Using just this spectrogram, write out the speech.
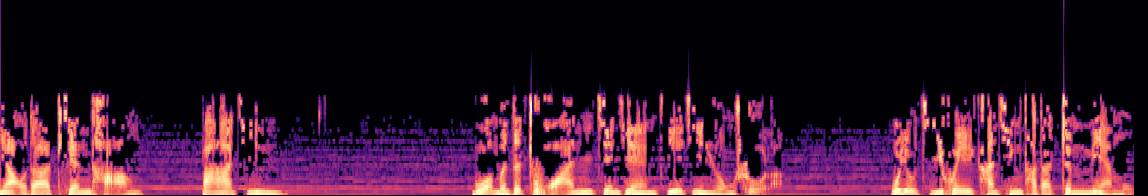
鸟的天堂，巴金。我们的船渐渐接近榕树了，我有机会看清它的真面目，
